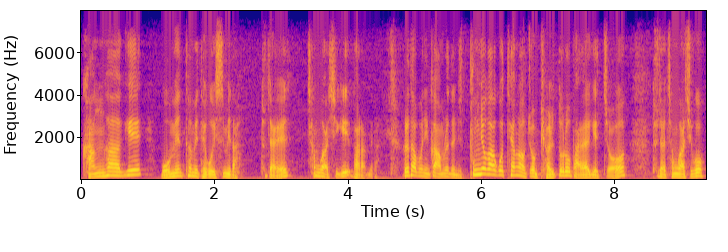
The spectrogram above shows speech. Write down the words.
강하게 모멘텀이 되고 있습니다. 투자에 참고하시기 바랍니다. 그러다 보니까 아무래도 이제 풍력하고 태양하고 좀 별도로 봐야겠죠. 투자 참고하시고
